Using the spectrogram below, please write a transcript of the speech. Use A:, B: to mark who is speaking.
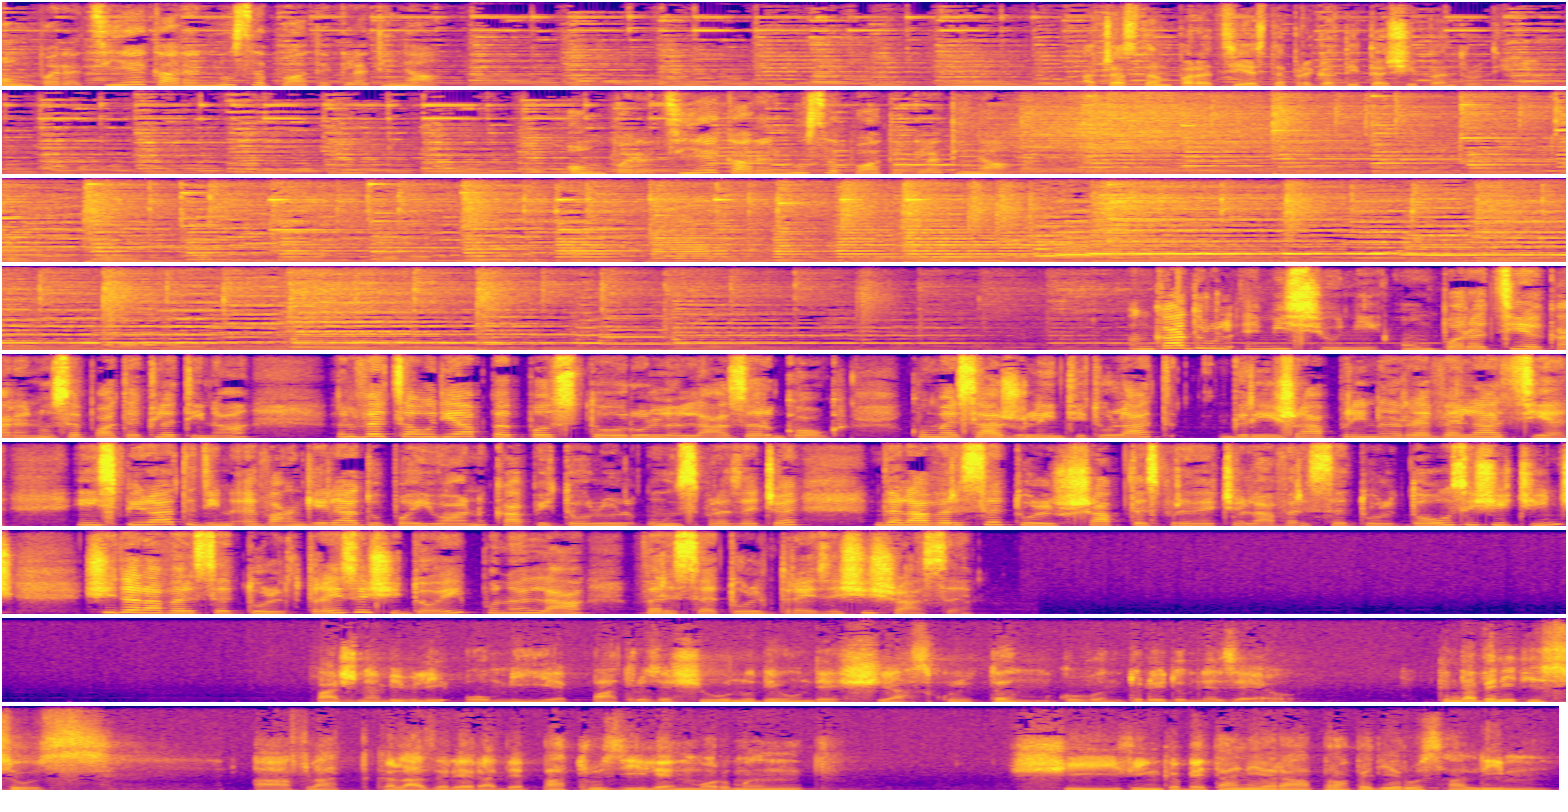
A: O împărăție care nu se poate clătina.
B: Această împărăție este pregătită și pentru tine.
A: O împărăție care nu se poate clătina.
C: Emisiunii O împărăție care nu se poate clătina, îl veți audia pe păstorul Lazar Gog cu mesajul intitulat Grija prin revelație, inspirat din Evanghelia după Ioan, capitolul 11, de la versetul 17 la versetul 25 și de la versetul 32 până la versetul 36.
D: Pagina Bibliei 1041, de unde și ascultăm cuvântul lui Dumnezeu. Când a venit Isus, a aflat că Lazar era de patru zile în mormânt și fiindcă Betania era aproape de Ierusalim,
